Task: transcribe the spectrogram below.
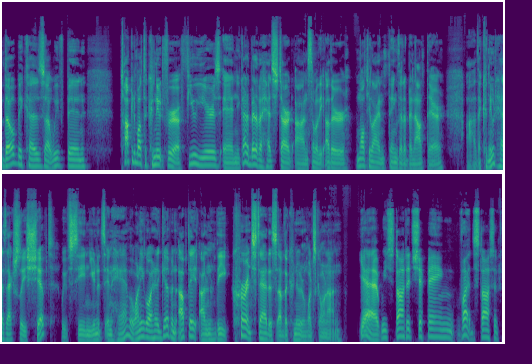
though, because uh, we've been talking about the Canute for a few years, and you got a bit of a head start on some of the other multi-line things that have been out there. Uh, the Canute has actually shipped. We've seen units in hand, but why don't you go ahead and give an update on the current status of the Canute and what's going on? Yeah, we started shipping right at the start of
